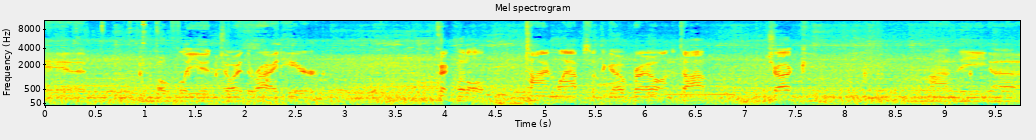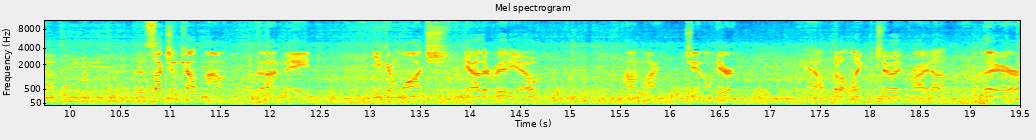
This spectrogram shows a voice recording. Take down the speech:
And hopefully you enjoyed the ride here. Quick little time lapse with the GoPro on the top truck on the, uh, the suction cup mount that I made. You can watch the other video on my channel here and I'll put a link to it right up there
